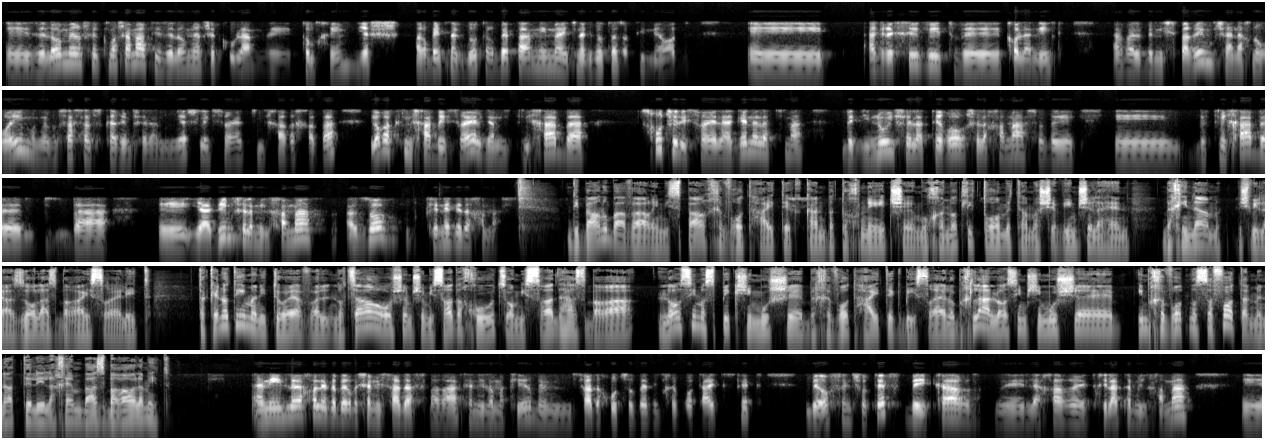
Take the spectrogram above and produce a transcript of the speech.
אה, זה לא אומר, כמו שאמרתי, זה לא אומר שכולם אה, תומכים, יש הרבה התנגדות, הרבה פעמים ההתנגדות הזאת היא מאוד אה, אגרסיבית וקולנית, אבל במספרים שאנחנו רואים, המבוסס על סקרים שלנו, יש לישראל תמיכה רחבה, לא רק תמיכה בישראל, גם תמיכה בזכות של ישראל להגן על עצמה, בגינוי של הטרור של החמאס ובתמיכה ב... ב היעדים של המלחמה הזו כנגד החמאס. דיברנו בעבר עם מספר חברות הייטק כאן בתוכנית שמוכנות לתרום את המשאבים שלהן בחינם בשביל לעזור להסברה הישראלית. תקן אותי אם אני טועה, אבל נוצר הרושם שמשרד החוץ או משרד ההסברה לא עושים מספיק שימוש בחברות הייטק בישראל, או בכלל לא עושים שימוש עם חברות נוספות על מנת להילחם בהסברה העולמית. אני לא יכול לדבר בשם משרד ההסברה, כי אני לא מכיר, ומשרד החוץ עובד עם חברות הייטק באופן שוטף, בעיקר לאחר תחילת המלחמה.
